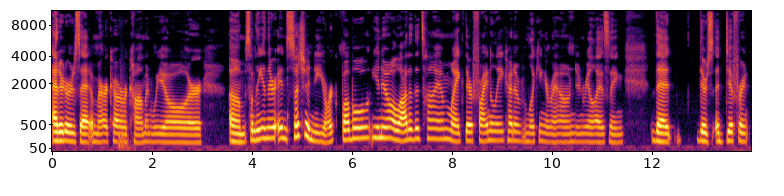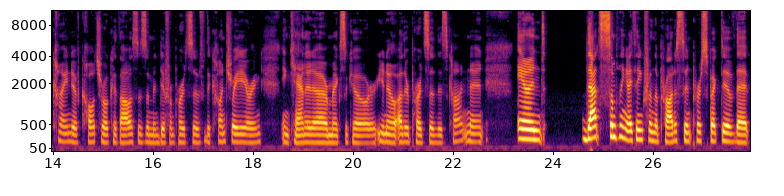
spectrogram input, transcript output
editors at America or Commonweal or um, something and they're in such a new york bubble you know a lot of the time like they're finally kind of looking around and realizing that there's a different kind of cultural catholicism in different parts of the country or in, in canada or mexico or you know other parts of this continent. And that's something i think from the protestant perspective that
